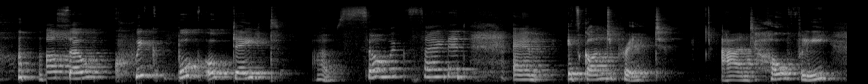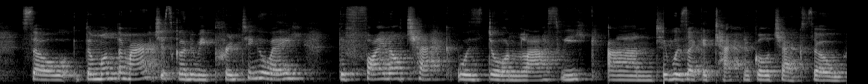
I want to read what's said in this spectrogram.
also, quick book update. I'm so excited. Um, it's gone to print and hopefully, so the month of March is going to be printing away. The final check was done last week and it was like a technical check. So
